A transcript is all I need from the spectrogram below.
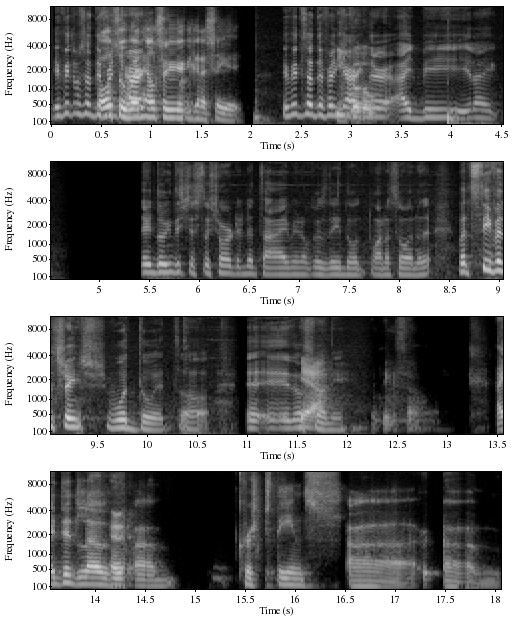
if it was a different also when else are you gonna say it if it's a different Ego. character, I'd be like, they're doing this just to shorten the time, you know, because they don't want to so another. But Stephen Strange would do it, so it, it was Yeah. funny. I think so. I did love And- um, Christine's uh, um,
